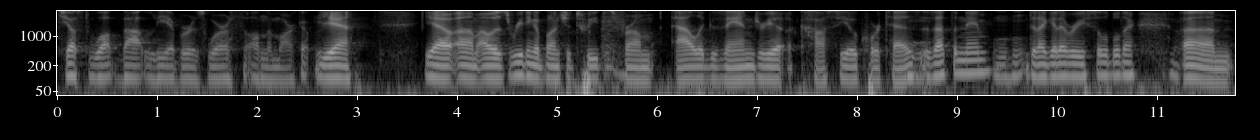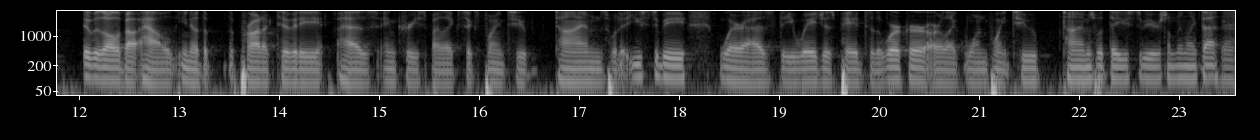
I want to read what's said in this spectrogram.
just what that labor is worth on the market. Yeah. Yeah, um, I was reading a bunch of tweets from Alexandria Ocasio Cortez. Is that the name? Did I get every syllable there? Um, it was all about how you know the the productivity has increased by like six point two times what it used to be, whereas the wages paid to the worker are like one point two times what they used to be or something like that. Yeah.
